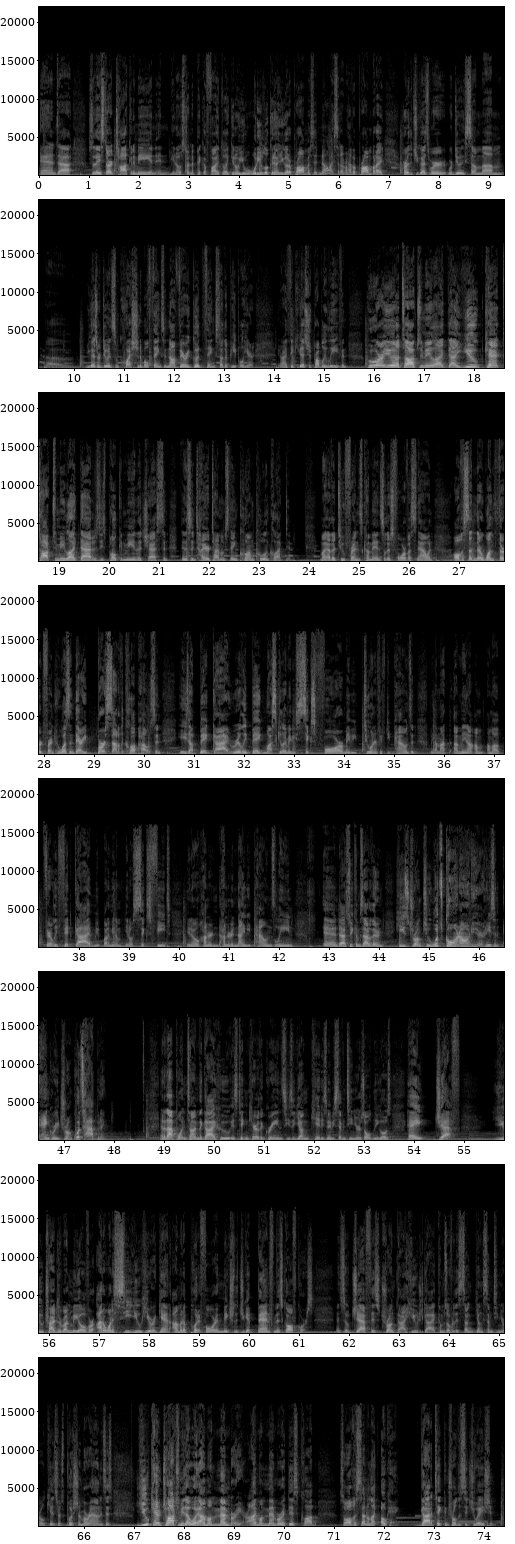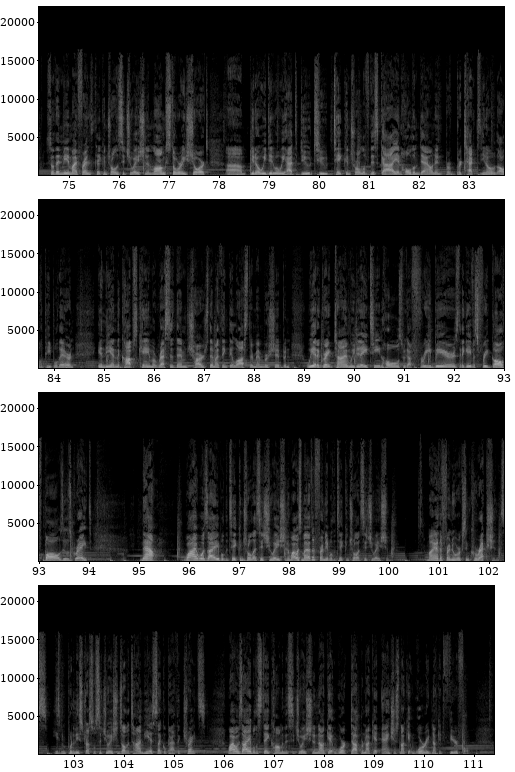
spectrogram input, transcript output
And uh, so they start talking to me and, and, you know, starting to pick a fight. They're like, you know, you what are you looking at? You got a problem? I said, no. I said, I don't have a problem, but I heard that you guys were, were doing some, um, uh, you guys were doing some questionable things and not very good things to other people here. You know, I think you guys should probably leave. And who are you to talk to me like that? You can't talk to me like that as he's poking me in the chest. And, and this entire time, I'm staying calm, cool, and collected. My other two friends come in, so there's four of us now, and all of a sudden, their one third friend who wasn't there, he bursts out of the clubhouse, and he's a big guy, really big, muscular, maybe 6'4", maybe 250 pounds. And I mean, I'm not, I mean, I'm, I'm a fairly fit guy, but I mean, I'm, you know, six feet, you know, 100, 190 pounds lean. And uh, so he comes out of there and he's drunk too. What's going on here? He's an angry drunk. What's happening? And at that point in time, the guy who is taking care of the greens, he's a young kid, he's maybe 17 years old, and he goes, Hey, Jeff, you tried to run me over. I don't want to see you here again. I'm going to put it forward and make sure that you get banned from this golf course. And so Jeff, this drunk guy, huge guy, comes over to this young 17 year old kid, starts pushing him around, and says, You can't talk to me that way. I'm a member here. I'm a member at this club. So all of a sudden, I'm like, Okay, got to take control of the situation. So then me and my friends take control of the situation. And long story short, um, you know, we did what we had to do to take control of this guy and hold him down and pr- protect, you know, all the people there. And in the end, the cops came, arrested them, charged them. I think they lost their membership. And we had a great time. We did 18 holes. We got free beers. They gave us free golf balls. It was great. Now, why was I able to take control of that situation? And why was my other friend able to take control of that situation? My other friend who works in corrections, he's been put in these stressful situations all the time. He has psychopathic traits. Why was I able to stay calm in this situation and not get worked up or not get anxious, not get worried, not get fearful?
